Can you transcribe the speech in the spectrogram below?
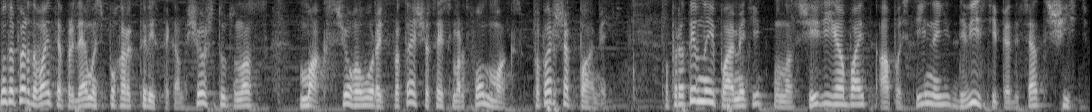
Ну тепер давайте пройдемось по характеристикам. Що ж тут у нас Max? Що говорить про те, що цей смартфон Max? По-перше, пам'ять. Оперативної пам'яті у нас 6 ГБ, а постійної 256.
